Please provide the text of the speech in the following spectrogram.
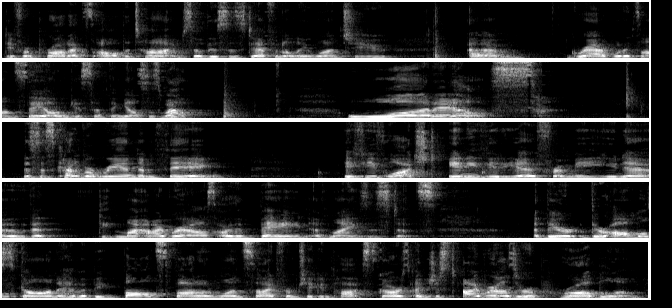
different products all the time. So this is definitely one to um, grab when it's on sale and get something else as well. What else? This is kind of a random thing. If you've watched any video from me, you know that the, my eyebrows are the bane of my existence. They're, they're almost gone. I have a big bald spot on one side from chickenpox scars. I just, eyebrows are a problem.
